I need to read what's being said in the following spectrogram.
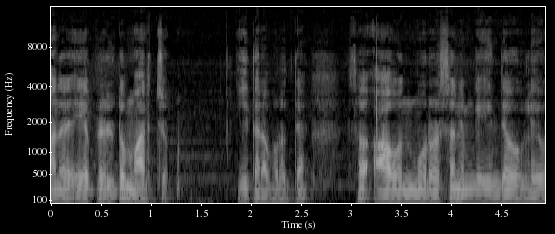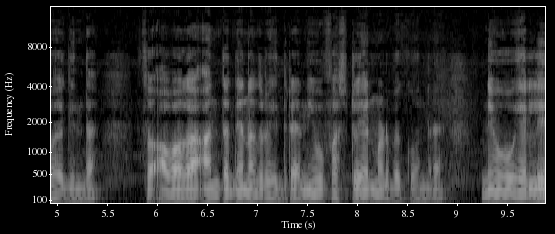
ಅಂದರೆ ಏಪ್ರಿಲ್ ಟು ಮಾರ್ಚು ಈ ಥರ ಬರುತ್ತೆ. ಸೊ ಆ ಒಂದು ಮೂರು ವರ್ಷ ನಿಮಗೆ ಹಿಂದೆ ಹೋಗಲಿ ಇವಾಗಿಂದ. ಸೊ ಆವಾಗ ಅಂಥದ್ದೇನಾದರೂ ಇದ್ದರೆ ನೀವು ಫಸ್ಟು ಏನು ಮಾಡಬೇಕು ಅಂದರೆ ನೀವು ಎಲ್ಲಿ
